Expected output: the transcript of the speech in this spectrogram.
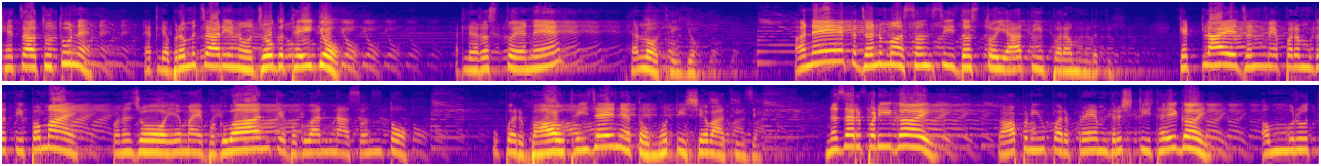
ખેંચાતું હતું ને, એટલે બ્રહ્મચારીનો જોગ થઈ ગયો. એટલે રસ્તો એને હેલો થઈ ગયો. અનેક જન્મ સંસી દસ્તો યાતિ પરમ ગતિ. કેટલાય જન્મે પરમ ગતિ પમાય, પણ જો એમાંય ભગવાન કે ભગવાનના સંતો ઉપર ભાવ થઈ જાય ને તો મોટી સેવા થઈ જાય. નજર પડી ગઈ તો આપણી ઉપર પ્રેમ દ્રષ્ટિ થઈ ગઈ, અમૃત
